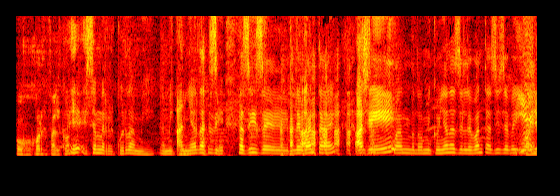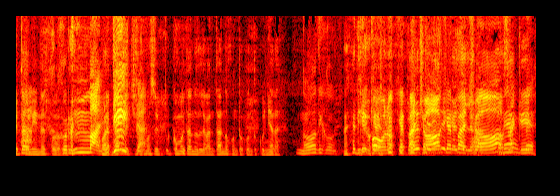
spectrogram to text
Ojo, Jorge Falcón. Eh, ese me recuerda a mi, a mi An- cuñada, así, así se levanta, ¿eh? ¿Ah, Así, sí? Cuando mi cuñada se levanta, así se ve Oye, igualita. Poli, no es por. Jorge- ¡Maldita! ¿Cómo te andas levantando junto con tu cuñada? No, digo, Digo, ¿qué pacho? Dice ¿Qué se pacho? levanta, O me, sea me- que.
